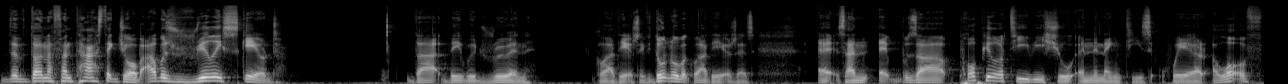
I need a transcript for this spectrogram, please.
they've done a fantastic job. I was really scared that they would ruin Gladiators. If you don't know what Gladiators is, it's an it was a popular TV show in the nineties where a lot of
